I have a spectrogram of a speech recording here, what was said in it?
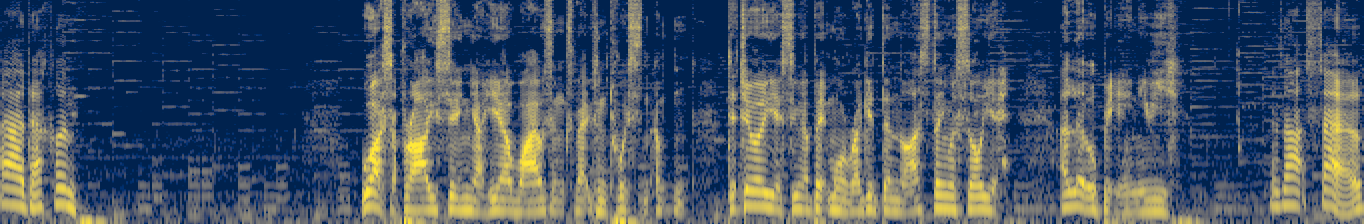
Ah, Declan. What a surprise seeing you here while I was inspecting Twist Mountain. The two of you seem a bit more rugged than the last time I saw you. A little bit anyway. Is that so?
